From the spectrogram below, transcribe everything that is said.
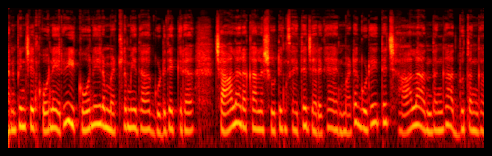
కనిపించే కోనేరు. ఈ కోనేరు మెట్ల మీద గుడి దగ్గర చాలా రకాల షూటింగ్స్ అయితే జరిగాయి అన్నమాట గుడి అయితే చాలా అందంగా అద్భుతంగా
